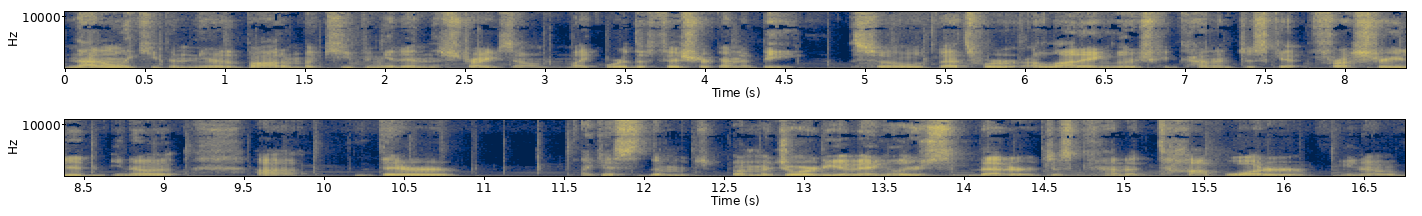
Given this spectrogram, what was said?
Not only keeping it near the bottom, but keeping it in the strike zone, like where the fish are going to be. So that's where a lot of anglers can kind of just get frustrated, you know. Uh, they're I guess the a majority of anglers that are just kind of top water, you know,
